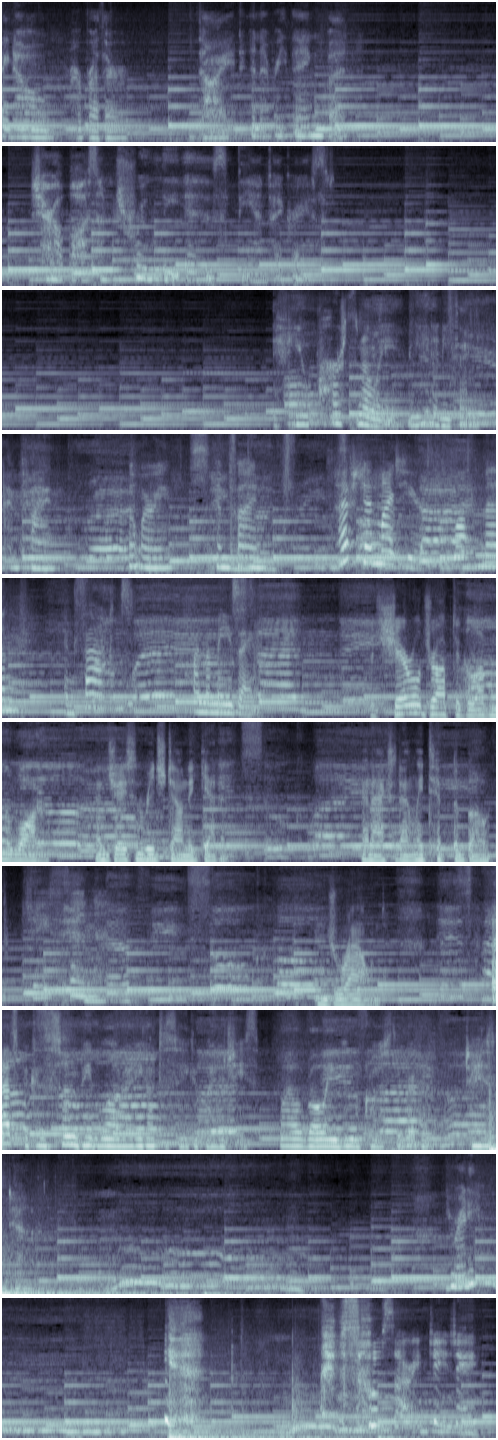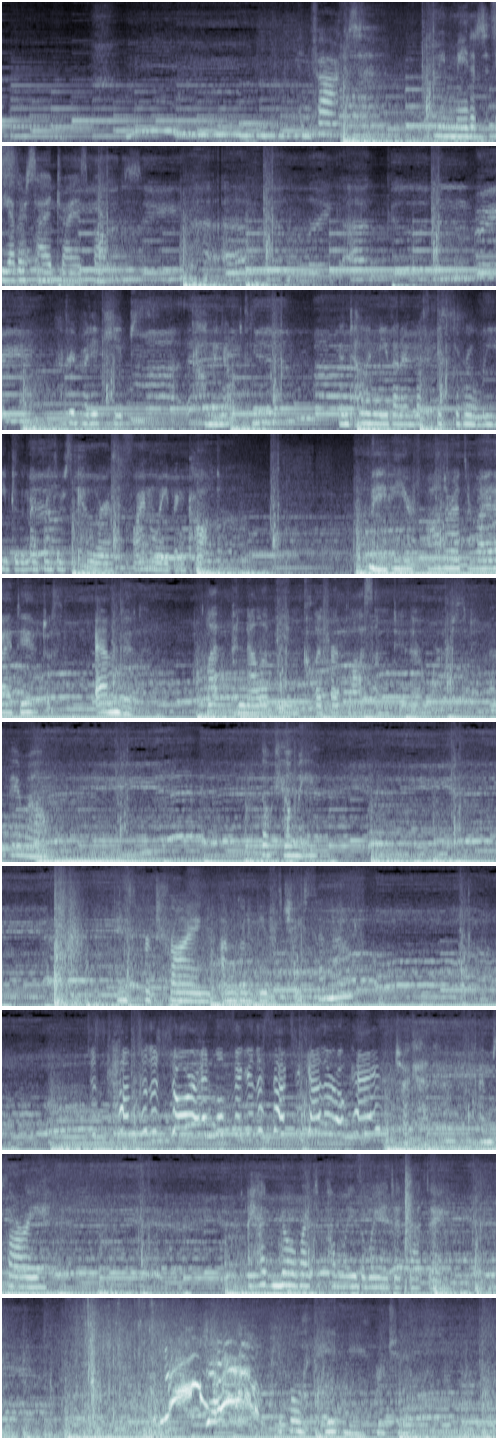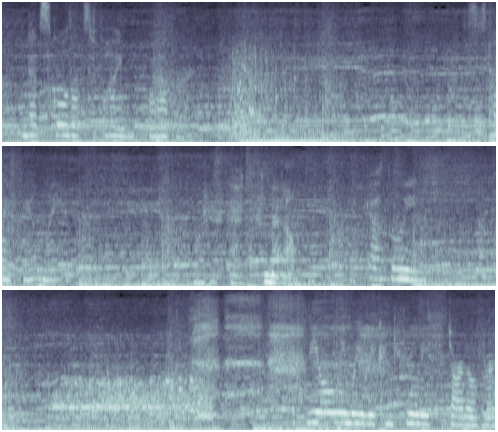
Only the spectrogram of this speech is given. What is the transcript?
I know her brother died and everything, but Cheryl Blossom truly is the Antichrist. If you personally need anything, I'm fine. Don't worry. I'm fine. I've shed my tears for Blossom Men. In fact, I'm amazing. But Cheryl dropped a glove in the water, and Jason reached down to get it, and accidentally tipped the boat and drowned. That's because some people already got to say goodbye to Jason while rowing him across the river to his death. you ready? I'm so sorry, JJ. In fact, we made it to the other side dry as bones. Everybody keeps coming up to me and telling me that I must be so relieved that my brother's killer has finally been caught. Maybe your father had the right idea. Just end it. Let Penelope and Clifford Blossom do their worst. They will. They'll kill me. Thanks for trying. I'm going to be with Jason now. Just come to the shore and we'll figure this out together, okay? Jughead, I'm sorry. I had no right to pummel you the way I did that day. People hate me, Archie. And at school, that's fine, whatever. This is my family. What is that smell? Gasoline. It's the only way we can truly start over.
